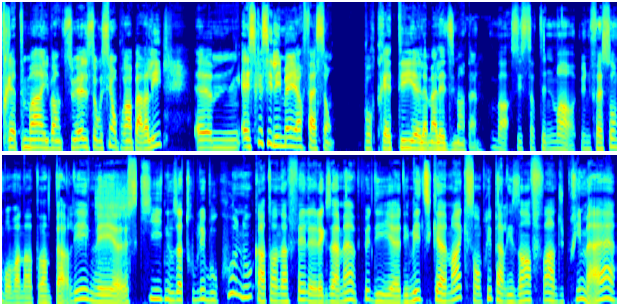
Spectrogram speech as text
traitement éventuel, ça aussi, on pourra en parler. Euh, est-ce que c'est les meilleures façons? Pour traiter euh, la maladie mentale? Bon, c'est certainement une façon, bon, on va en entendre parler, mais euh, ce qui nous a troublé beaucoup, nous, quand on a fait l'examen un peu des, euh, des, médicaments qui sont pris par les enfants du primaire,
